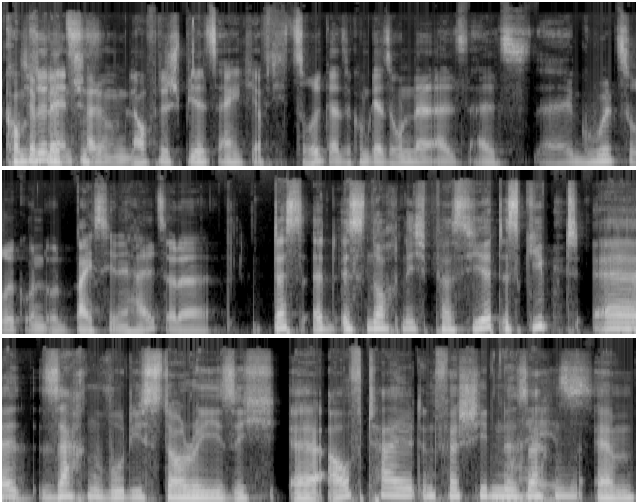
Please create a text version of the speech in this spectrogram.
Kommt so eine Entscheidung im Laufe des Spiels eigentlich auf dich zurück? Also kommt der Sohn dann als, als äh, Ghoul zurück und, und beißt dir in den Hals? Oder? Das äh, ist noch nicht passiert. Es gibt äh, ja. Sachen, wo die Story sich äh, aufteilt in verschiedene nice. Sachen. Ähm,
